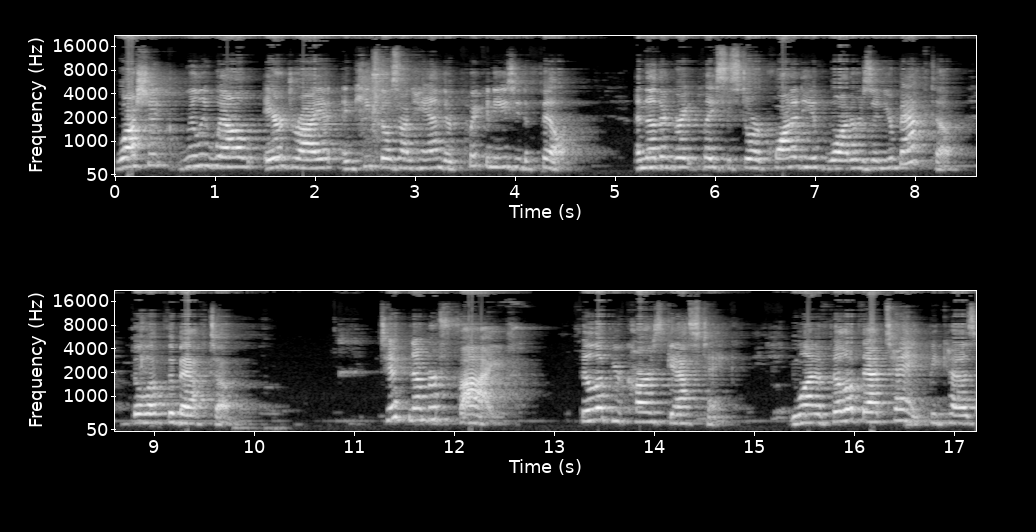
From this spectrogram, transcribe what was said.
Wash it really well, air dry it, and keep those on hand. They're quick and easy to fill. Another great place to store a quantity of water is in your bathtub. Fill up the bathtub. Tip number five fill up your car's gas tank. You want to fill up that tank because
